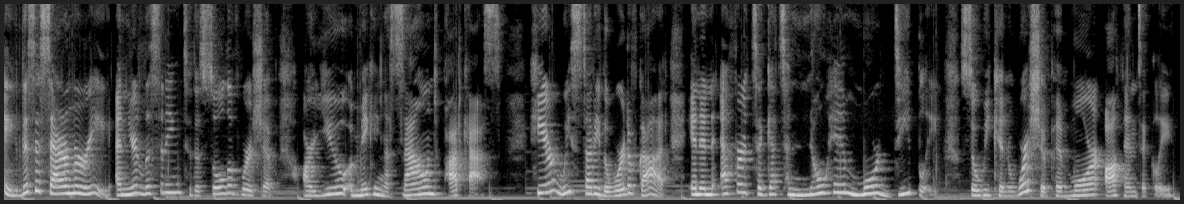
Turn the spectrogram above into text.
Hi, this is Sarah Marie, and you're listening to the Soul of Worship Are You Making a Sound podcast. Here we study the Word of God in an effort to get to know Him more deeply so we can worship Him more authentically.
